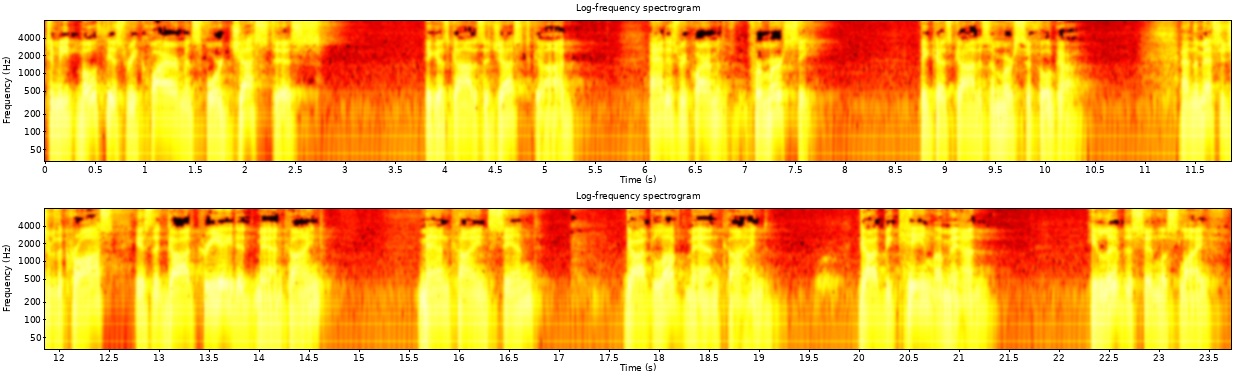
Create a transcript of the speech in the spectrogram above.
to meet both his requirements for justice, because God is a just God, and his requirement for mercy, because God is a merciful God. And the message of the cross is that God created mankind. Mankind sinned. God loved mankind. God became a man. He lived a sinless life.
